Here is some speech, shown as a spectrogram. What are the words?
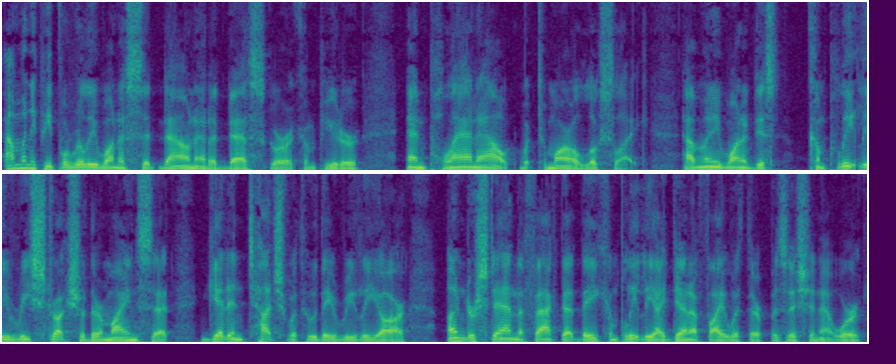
how many people really want to sit down at a desk or a computer and plan out what tomorrow looks like? How many want to just completely restructure their mindset, get in touch with who they really are, understand the fact that they completely identify with their position at work,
